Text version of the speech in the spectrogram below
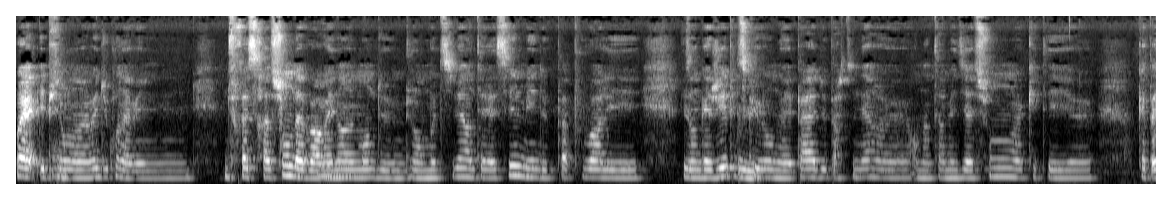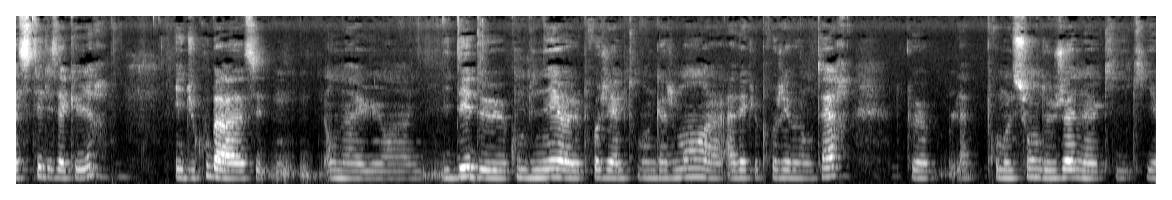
Ouais, et puis on, ouais, du coup on avait une, une frustration d'avoir Mhm. énormément de gens motivés, intéressés, mais de ne pas pouvoir les, les engager parce Mhm. qu'on n'avait pas de partenaires euh, en intermédiation euh, qui étaient euh, en capacité de les accueillir. Et du coup, bah, on a eu l'idée de combiner euh, le projet M ton engagement euh, avec le projet volontaire que la promotion de jeunes qui, qui,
